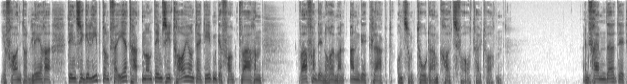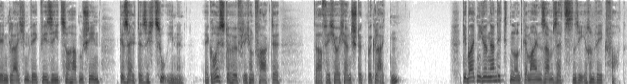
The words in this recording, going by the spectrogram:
ihr Freund und Lehrer, den sie geliebt und verehrt hatten und dem sie treu und ergeben gefolgt waren, war von den Römern angeklagt und zum Tode am Kreuz verurteilt worden. Ein Fremder, der den gleichen Weg wie Sie zu haben schien, gesellte sich zu ihnen. Er grüßte höflich und fragte Darf ich euch ein Stück begleiten? Die beiden Jünger nickten und gemeinsam setzten sie ihren Weg fort.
